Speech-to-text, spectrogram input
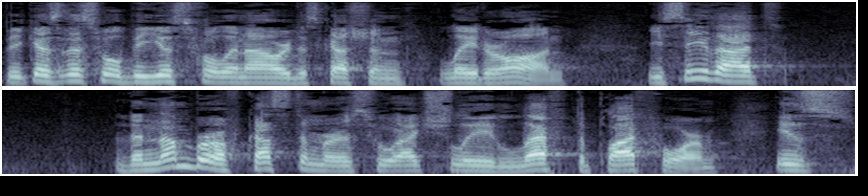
because this will be useful in our discussion later on. You see that the number of customers who actually left the platform is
